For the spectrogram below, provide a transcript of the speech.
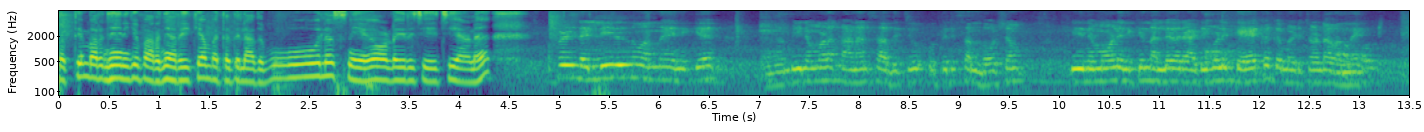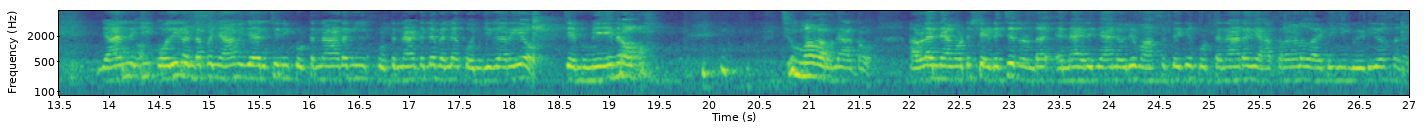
സത്യം പറഞ്ഞാൽ എനിക്ക് പറഞ്ഞറിയിക്കാൻ പറ്റത്തില്ല. അതുപോലെ സ്നേഹമുള്ള ഒരു ചേച്ചിയാണ്. അപ്പോൾ ഡൽഹിയിൽ നിന്ന് വന്ന് എനിക്ക് ബീനമോളെ കാണാൻ സാധിച്ചു. ഒത്തിരി സന്തോഷം. ബീനമോൾ എനിക്ക് നല്ല ഒരു അടിപൊളി കേക്കൊക്കെ മേടിച്ചോണ്ടാ വന്നേ. ഞാൻ ഈ കൊതി കണ്ടപ്പോൾ ഞാൻ വിചാരിച്ചു ഇനി കുട്ടനാടൻ കുട്ടനാട്ടിലെ വല്ല കൊഞ്ചിക്കറിയോ ചെമ്മീനോ ചുമ്മാ പറഞ്ഞാട്ടോ അവളെന്നെ അങ്ങോട്ട് ക്ഷണിച്ചിട്ടുണ്ട്. എന്നായാലും ഞാൻ ഒരു മാസത്തേക്ക് കുട്ടനാടൻ യാത്രകളുമായിട്ട് ഇനി വീഡിയോസ് ഒക്കെ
